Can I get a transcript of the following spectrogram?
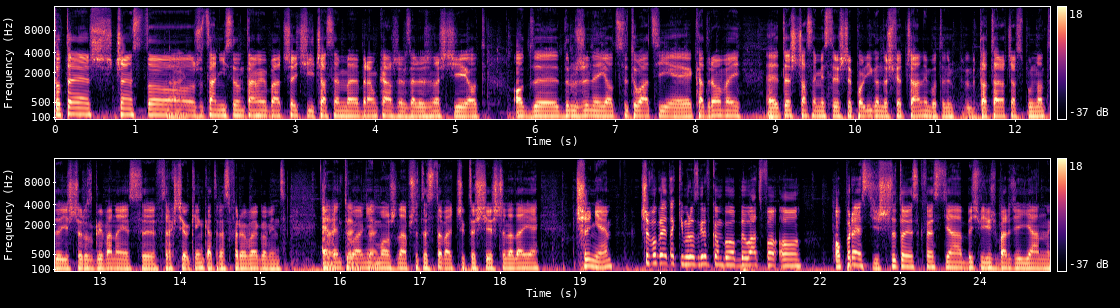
to też często Tak. rzucani są tam chyba trzeci czasem e, bramkarze w zależności od, od e, drużyny i od sytuacji e, kadrowej. Też czasem jest to jeszcze poligon doświadczalny, bo ten, ta tarcza wspólnoty jeszcze rozgrywana jest w trakcie okienka transferowego, więc ewentualnie tak, tak. można przetestować, czy ktoś się jeszcze nadaje, czy nie. Czy w ogóle takim rozgrywkom byłoby łatwo o, o prestiż? Czy to jest kwestia, myślisz bardziej Jan,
